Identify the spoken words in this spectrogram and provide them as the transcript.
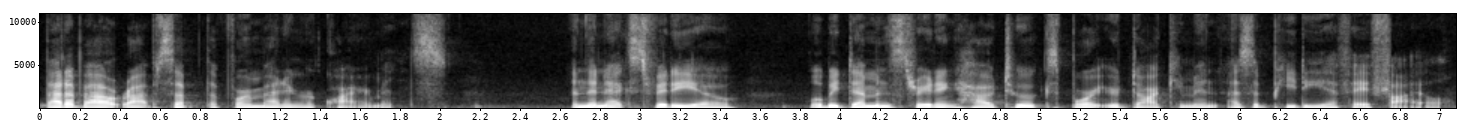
That about wraps up the formatting requirements. In the next video, we'll be demonstrating how to export your document as a PDFA file.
